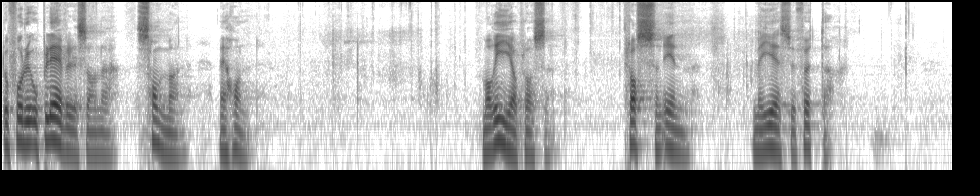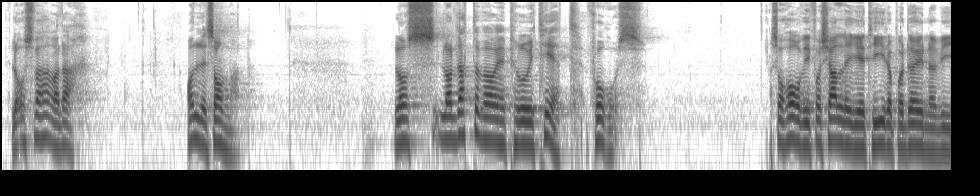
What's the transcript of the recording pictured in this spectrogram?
Da får du opplevelsene sammen med Han. Mariaplassen, plassen inn med Jesu føtter. La oss være der, alle sammen. La, oss, la dette være en prioritet for oss. Så har vi forskjellige tider på døgnet vi,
